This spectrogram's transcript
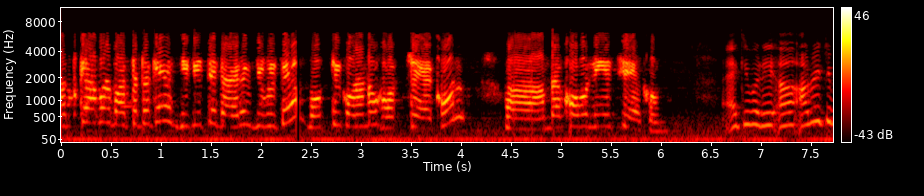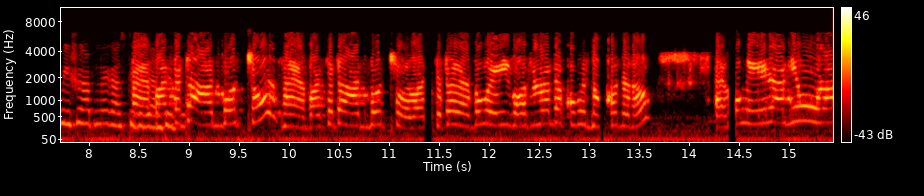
আজকে আবার বাচ্চাটাকে জিবিতে ডাইরেক্ট জিবিতে ভর্তি করানো হচ্ছে এখন। আমরা খবর নিয়েছি এখন। একেবারে আরও একটি বিষয় আপনার কাছ থেকে হ্যাঁ জানতে চাই। বাচ্চাটা আট বছর হ্যাঁ বাচ্চাটা আট বছর। বাচ্চাটা এবং এই ঘটনাটা খুবই দুঃখজনক। এবং এর আগেও ওরা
